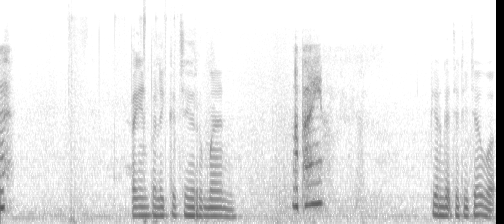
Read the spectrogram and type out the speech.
Hah? pengen balik ke Jerman. Ngapain? Biar nggak jadi Jawa.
